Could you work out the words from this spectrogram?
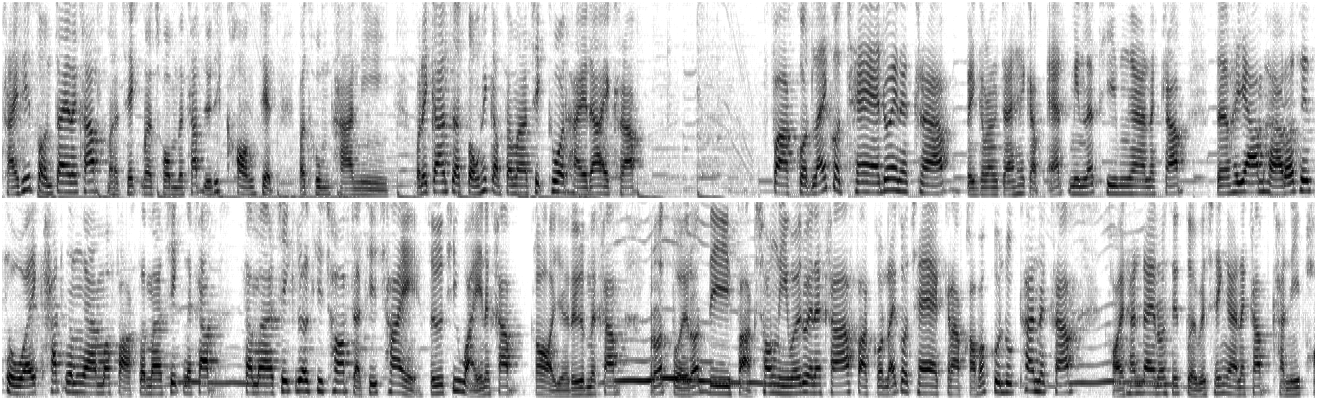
ใครที่สนใจนะครับ มาเช็คมาชมนะครับ อยู่ที่คลอง 7ปทุมธานี บริการจัดส่งให้กับสมาชิกทั่วไทยได้ครับ ฝากกดไลค์กดแชร์ด้วยนะครับ เป็นกำลังใจให้กับแอดมินและทีมงานนะครับ จะพยายามหารถสวยๆคัดงามๆมาฝากสมาชิกนะครับ สมาชิกเลือกที่ชอบจัดที่ใช่ ซื้อที่ไหวนะครับ ก็อย่าลืมนะครับ รถสวยรถดีฝากช่องนี้ไว้ด้วยนะครับ ฝากกดไลค์กดแชร์กราบขอบพระคุณทุกท่านนะครับ ขอให้ท่านได้รถสวยๆไปใช้งานนะครับ คันนี้พร้อม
